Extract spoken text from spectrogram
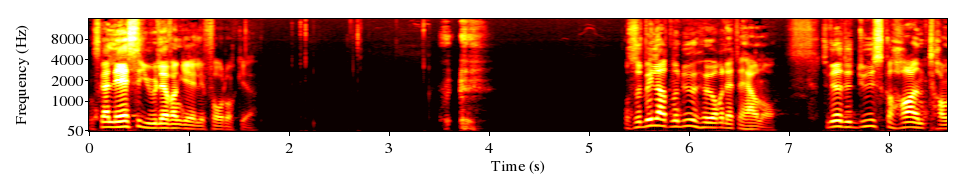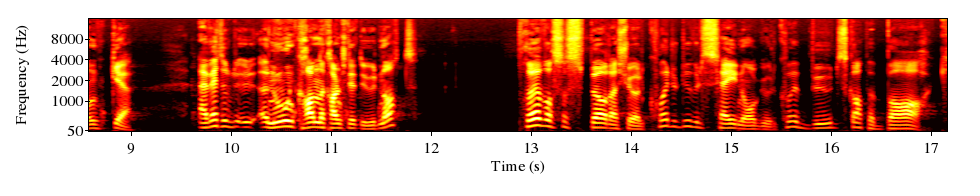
Nå skal jeg lese juleevangeliet for dere. Og så vil jeg at Når du hører dette her nå, så vil jeg at du skal ha en tanke Jeg vet at Noen kan det kanskje litt utenat. Prøv å spørre deg sjøl hva er det du vil si nå, Gud. Hva er budskapet bak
